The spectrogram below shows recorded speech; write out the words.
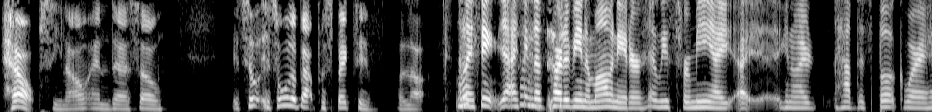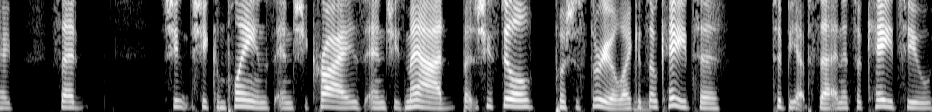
helps. You know, and uh, so it's all, it's all about perspective a lot. And I think, yeah, I think that's part of being a mominator. At least for me, I, I, you know, I have this book where I said she she complains and she cries and she's mad, but she still pushes through. Like it's mm. okay to to be upset and it's okay to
